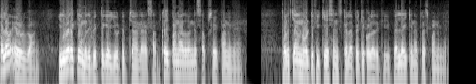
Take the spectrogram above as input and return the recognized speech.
ஹலோ எவ்ரிவான் இதுவரைக்கும் எமது பெற்றுகிற யூடியூப் சேனலை சப்ஸ்கிரைப் பண்ணாதவங்க சப்ஸ்கிரைப் பண்ணுங்க. தொடர்ச்சியான நோட்டிஃபிகேஷன்ஸ்களை பெற்றுக்கொள்வதற்கு பெல் ஐக்கனை ப்ரெஸ் பண்ணுங்கள்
